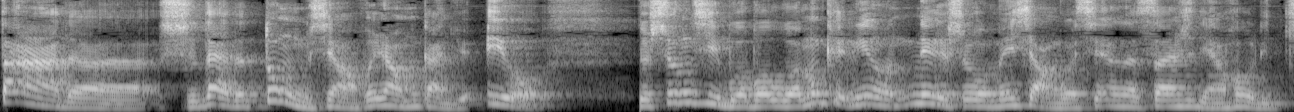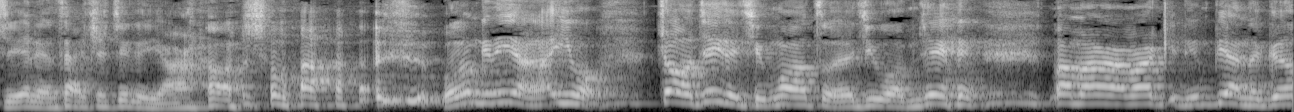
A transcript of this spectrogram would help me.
大的时代的动向，会让我们感觉，哎呦。就生气勃勃，我们肯定那个时候没想过，现在三十年后的职业联赛是这个样啊，是吧？我们肯定想，哎呦，照这个情况走下去，我们这慢慢慢慢肯定变得跟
